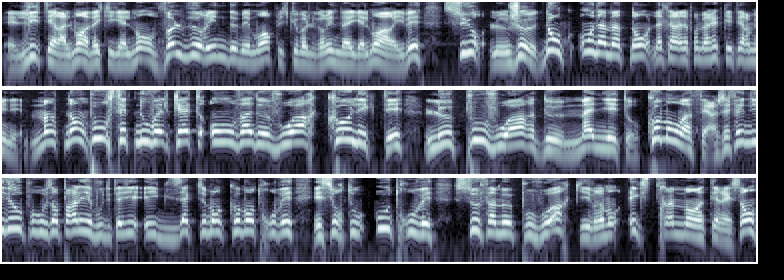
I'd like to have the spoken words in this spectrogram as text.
littéralement avec également Wolverine de mémoire puisque Wolverine va également arriver sur le jeu. Donc on a maintenant la, première quête qui est terminée. Maintenant pour cette nouvelle quête on va devoir collecter le pouvoir de Magneto. Comment on va faire? J'ai fait une vidéo pour vous en parler et vous détailler exactement comment trouver et surtout où trouver ce fameux pouvoir qui est vraiment extrêmement intéressant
